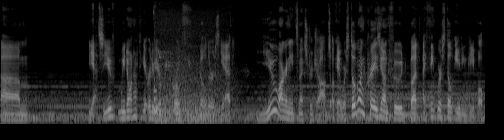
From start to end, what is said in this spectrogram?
Um, yeah, so you we don't have to get rid of your growth builders yet. You are going to need some extra jobs. Okay, we're still going crazy on food, but I think we're still eating people.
